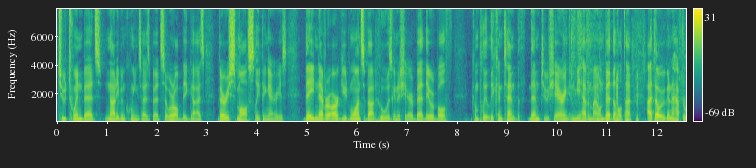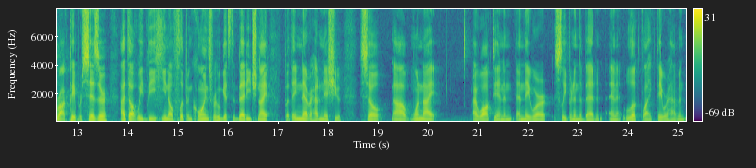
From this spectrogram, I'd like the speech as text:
two twin beds, not even queen size beds. So we're all big guys, very small sleeping areas. They never argued once about who was going to share a bed. They were both completely content with them two sharing and me having my own bed the whole time. I thought we were to have to rock paper scissor. I thought we'd be, you know, flipping coins for who gets the bed each night. But they never had an issue. So uh, one night I walked in and, and they were sleeping in the bed and, and it looked like they were having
